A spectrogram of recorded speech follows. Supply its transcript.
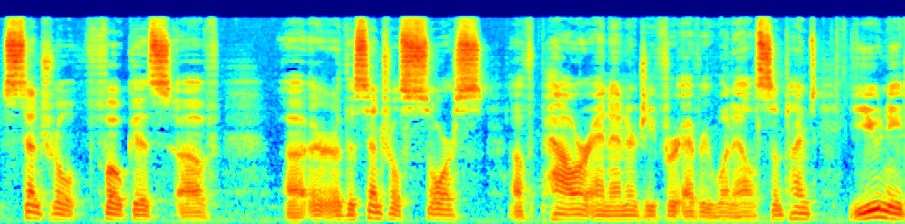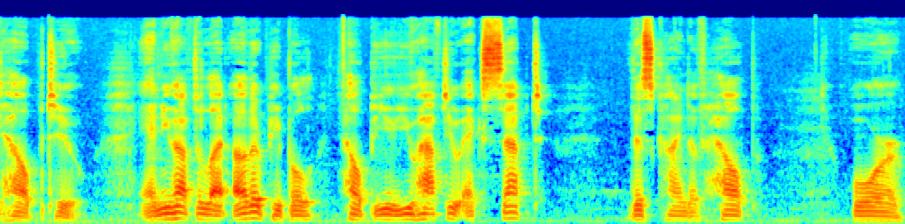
central focus of uh, or the central source of power and energy for everyone else. Sometimes you need help too, and you have to let other people help you. You have to accept this kind of help or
